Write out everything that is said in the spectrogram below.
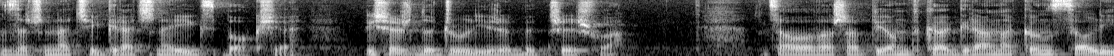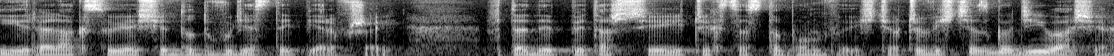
Zaczynacie grać na Xboxie. Piszesz do Julie, żeby przyszła. Cała wasza piątka gra na konsoli i relaksuje się do 21. Wtedy pytasz się jej, czy chce z tobą wyjść. Oczywiście zgodziła się.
